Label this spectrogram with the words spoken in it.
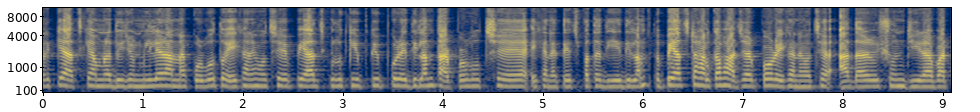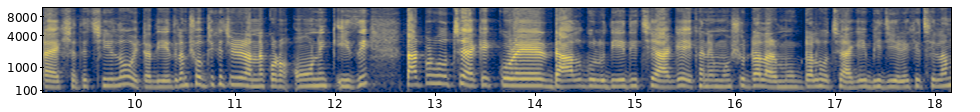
আর কি আজকে আমরা দুইজন মিলে রান্না করব। তো এখানে হচ্ছে পেঁয়াজগুলো কিউব কিউব করে দিলাম, তারপর হচ্ছে এখানে তেজপাতা দিয়ে দিলাম। তো পেঁয়াজটা হালকা ভাজার পর এখানে হচ্ছে আদা, রসুন, জিরা বাটা একসাথে ছিল এটা দিয়ে দিলাম। সবজি খিচুড়ি রান্না করা অনেক ইজি তারপর হচ্ছে এক এক করে ডালগুলো দিয়ে দিচ্ছি আগে। এখানে মসুর ডাল আর মুগ ডাল হচ্ছে আগেই ভিজিয়ে রেখেছিলাম।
